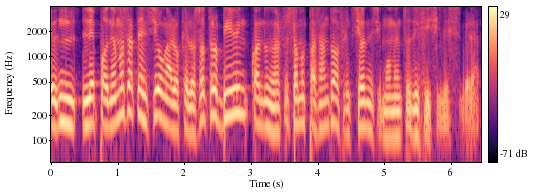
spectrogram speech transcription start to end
eh, le ponemos atención a lo que los otros viven cuando nosotros estamos pasando aflicciones y momentos difíciles, ¿verdad?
